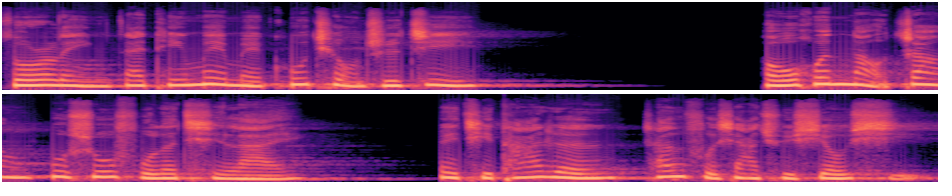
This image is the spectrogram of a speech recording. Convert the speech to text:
索林在听妹妹哭穷之际，头昏脑胀，不舒服了起来，被其他人搀扶下去休息。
